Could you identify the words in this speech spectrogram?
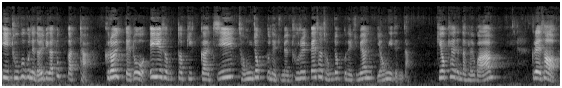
이 두 부분의 넓이가 똑같아. 그럴 때도 A에서부터 B까지 정적분 해주면 둘을 빼서 정적분 해주면 0이 된다. 기억해야 된다 결과. 그래서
